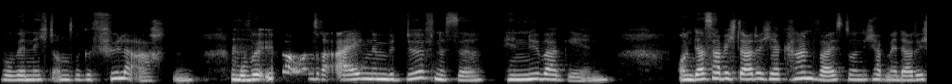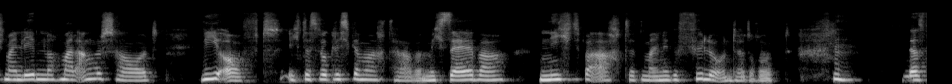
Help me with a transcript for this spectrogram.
wo wir nicht unsere Gefühle achten, mhm. wo wir über unsere eigenen Bedürfnisse hinübergehen und das habe ich dadurch erkannt, weißt du, und ich habe mir dadurch mein Leben nochmal angeschaut, wie oft ich das wirklich gemacht habe, mich selber nicht beachtet, meine Gefühle unterdrückt. Hm. Das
